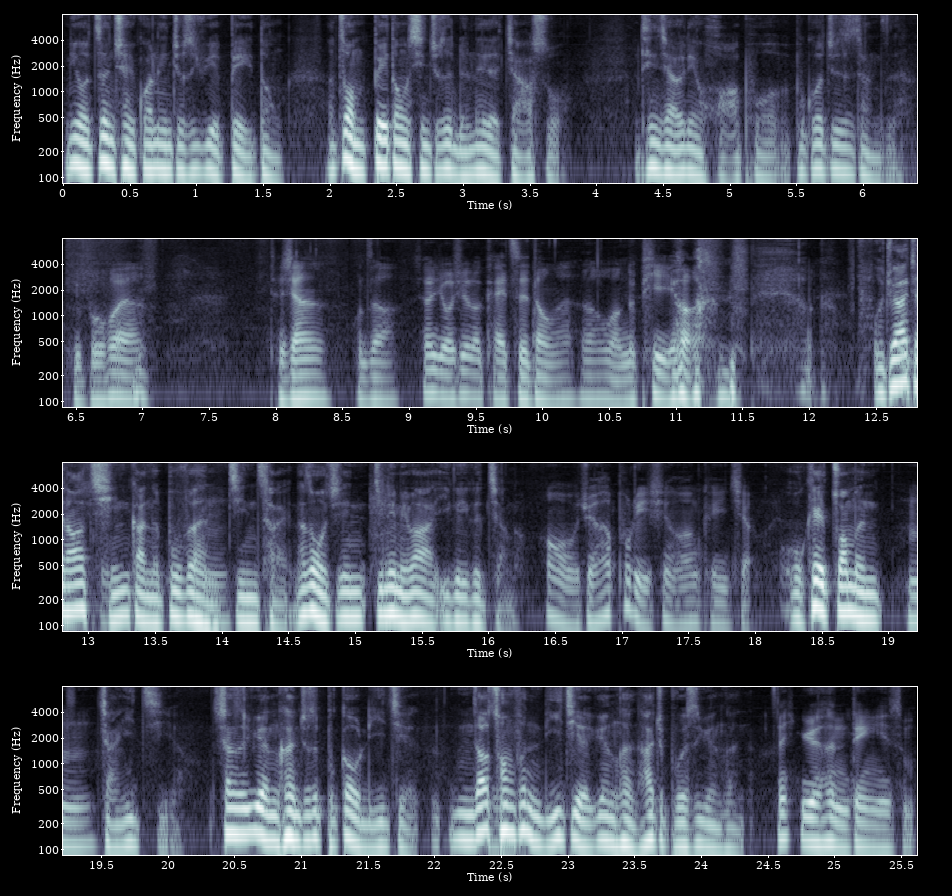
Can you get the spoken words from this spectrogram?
没有正确观念就是越被动。那这种被动性就是人类的枷锁。听起来有点滑坡，不过就是这样子。你不会啊，就像我知道，像游戏都开自动啊，然后玩个屁哦。我觉得他讲到情感的部分很精彩，嗯、但是我今天今天没办法一个一个讲。哦，我觉得他不理性好像可以讲，我可以专门嗯讲一集啊，像是怨恨就是不够理解，你知道充分理解怨恨，它就不会是怨恨。哎，怨恨定义什么？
